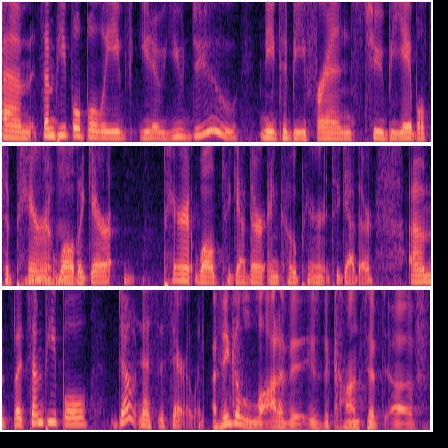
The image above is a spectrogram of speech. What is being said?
Um, some people believe you know you do need to be friends to be able to parent well together parent well together and co-parent together. Um, but some people don't necessarily. I think a lot of it is the concept of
